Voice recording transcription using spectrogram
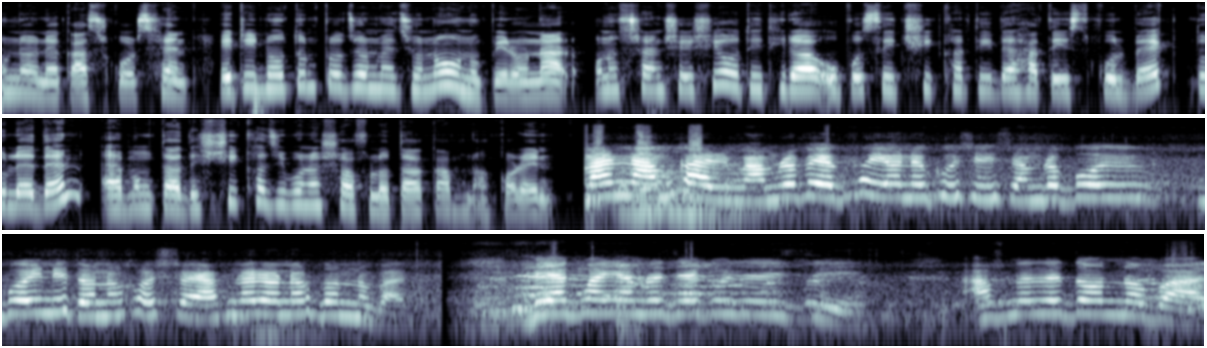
উন্নয়নে কাজ করছেন। এটি নতুন প্রজন্মের জন্য অনুপ্রেরণার। অনুষ্ঠান শেষে অতিথিরা উপস্থিত শিক্ষার্থীদের হাতে স্কুল ব্যাগ তুলে দেন এবং তাদের শিক্ষা জীবনের সফলতা কামনা করেন। আমার নাম আমরা ব্যাগ ভাই অনেক খুশি আমরা বই বই নিতে অনেক আপনার অনেক ধন্যবাদ। ব্যাগ ভাই আমরা যে খুশি আপনাদের ধন্যবাদ।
